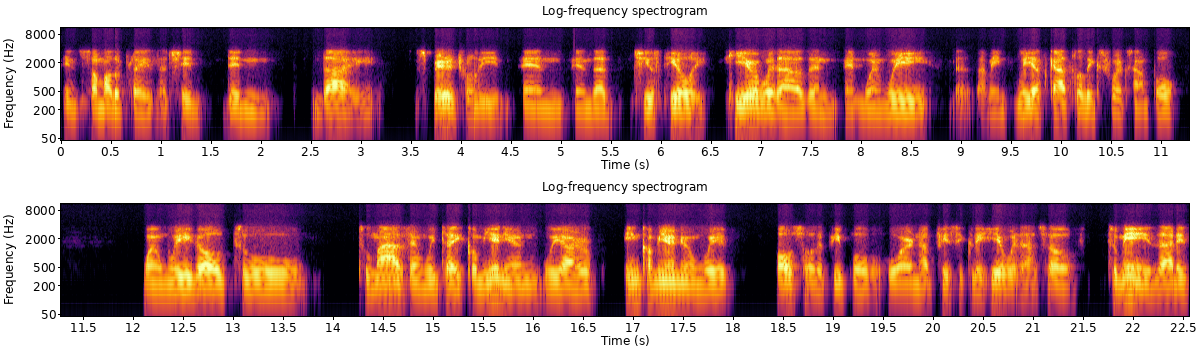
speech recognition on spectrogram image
in some other place, that she didn't die spiritually and and that she's still here with us and and when we i mean we as catholics for example when we go to to mass and we take communion we are in communion with also the people who are not physically here with us so to me that is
